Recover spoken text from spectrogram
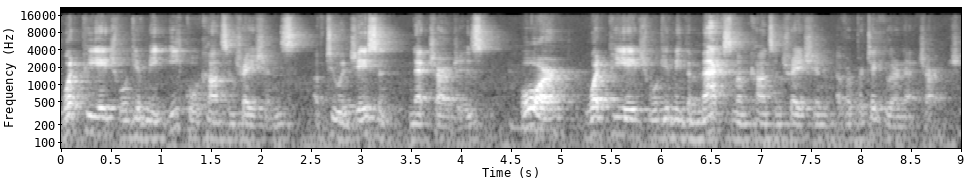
what pH will give me equal concentrations of two adjacent net charges, or what pH will give me the maximum concentration of a particular net charge.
